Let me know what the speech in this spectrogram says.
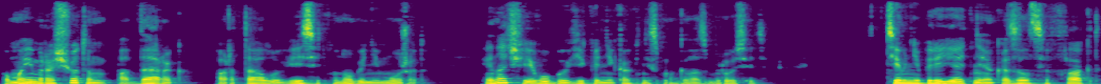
По моим расчетам, подарок порталу весить много не может, иначе его бы Вика никак не смогла сбросить. Тем неприятнее оказался факт,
